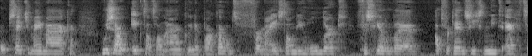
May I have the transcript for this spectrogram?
opzetje mee maken. Hoe zou ik dat dan aan kunnen pakken? Want voor mij is dan die 100 verschillende advertenties niet echt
